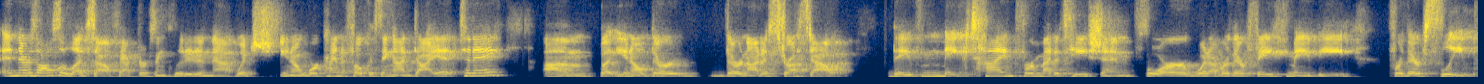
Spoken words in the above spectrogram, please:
And there's also lifestyle factors included in that, which you know we're kind of focusing on diet today, um, but you know they're they're not as stressed out they make time for meditation, for whatever their faith may be, for their sleep,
